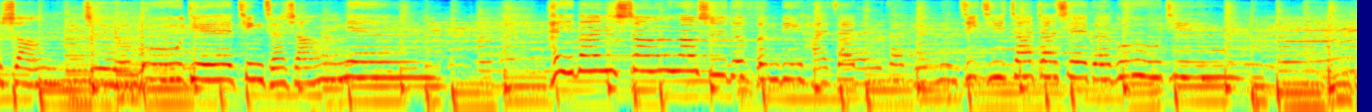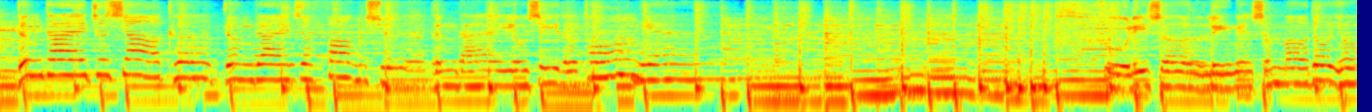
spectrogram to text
上，只有蝴蝶停在上面。黑板上老师的粉笔还在拼叽叽喳喳写个不停，等待着下课，等待着放学，等待游戏的童年。福利社里面什么都有，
